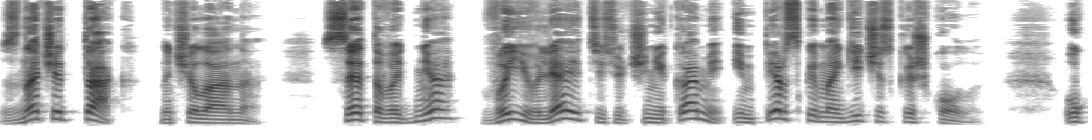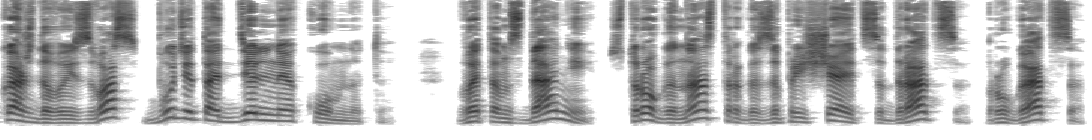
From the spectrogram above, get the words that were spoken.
«Значит так», — начала она, — «с этого дня вы являетесь учениками имперской магической школы. У каждого из вас будет отдельная комната. В этом здании строго-настрого запрещается драться, ругаться,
